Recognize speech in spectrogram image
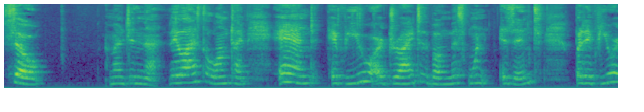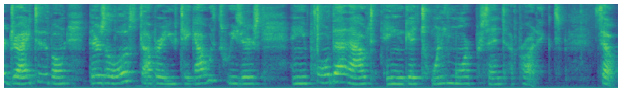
So imagine that. They last a long time. And if you are dry to the bone, this one isn't. But if you are dry to the bone, there's a little stopper you take out with tweezers and you pull that out and you get 20 more percent of product. So,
